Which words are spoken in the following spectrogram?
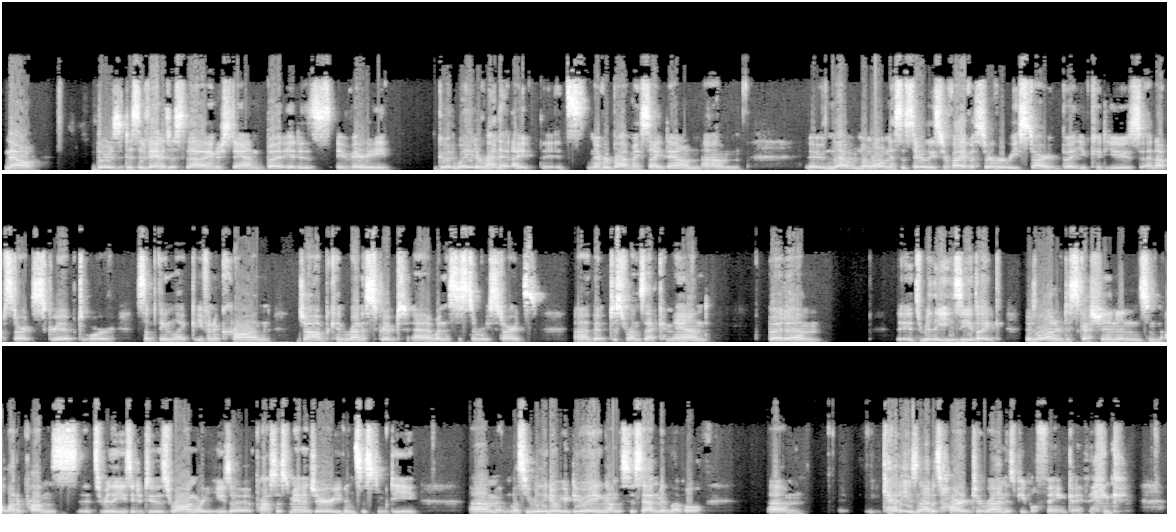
now, there's disadvantages that I understand, but it is a very good way to run it. I it's never brought my site down. Um, that won't necessarily survive a server restart, but you could use an upstart script or something like even a cron job can run a script uh, when the system restarts uh, that just runs that command. But um, it's really easy. Like there's a lot of discussion and some, a lot of problems. It's really easy to do this wrong, where you use a process manager or even systemd. um, unless you really know what you're doing on the sysadmin level, um, Caddy is not as hard to run as people think. I think.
